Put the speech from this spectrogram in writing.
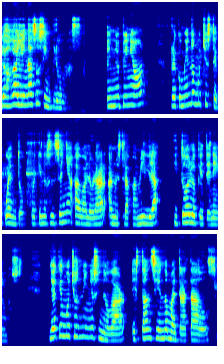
Los gallinazos sin plumas. En mi opinión, recomiendo mucho este cuento porque nos enseña a valorar a nuestra familia y todo lo que tenemos, ya que muchos niños sin hogar están siendo maltratados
